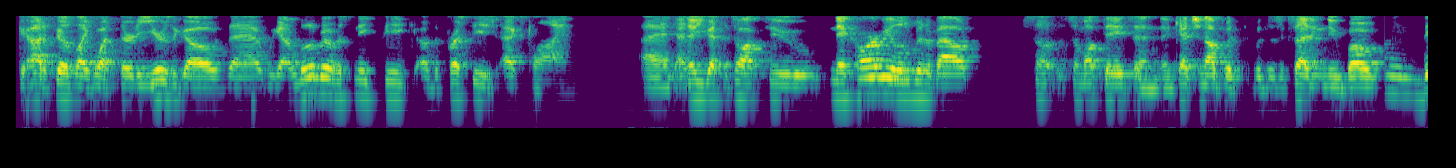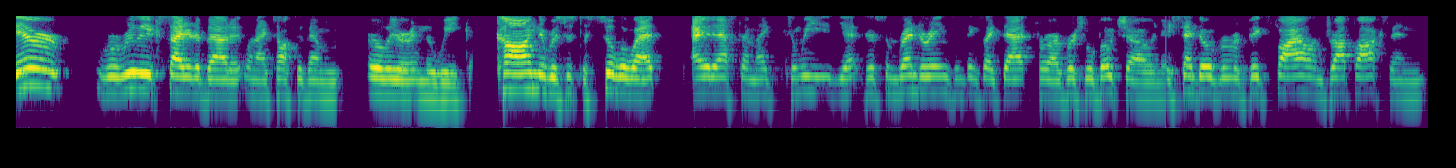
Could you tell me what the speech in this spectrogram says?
God, it feels like what 30 years ago that we got a little bit of a sneak peek of the Prestige X line. And I know you got to talk to Nick Harvey a little bit about some some updates and, and catching up with with this exciting new boat. I mean, they're were really excited about it when I talked to them earlier in the week. Cannes, there was just a silhouette. I had asked them, like, can we have some renderings and things like that for our virtual boat show? And they sent over a big file in Dropbox, and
